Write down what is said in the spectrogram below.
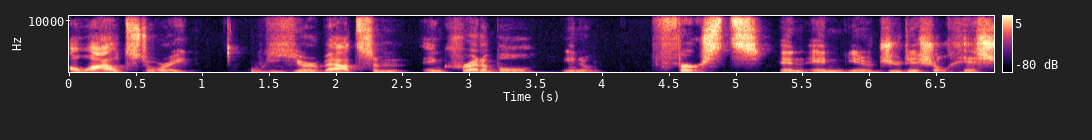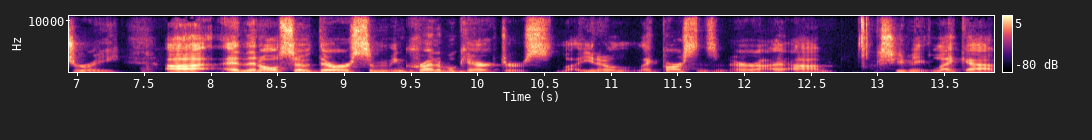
a wild story. We hear about some incredible, you know, firsts in in you know judicial history. Uh, and then also there are some incredible characters, you know, like Parsons or uh, um, excuse me, like uh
